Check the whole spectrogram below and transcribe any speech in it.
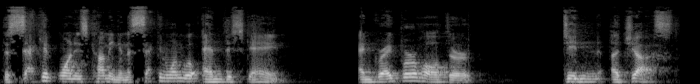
The second one is coming, and the second one will end this game. And Gregg Berhalter didn't adjust.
